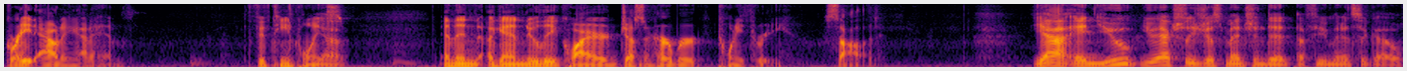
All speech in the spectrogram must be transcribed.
great outing out of him. 15 points. Yeah. And then again, newly acquired Justin Herbert, 23. Solid. Yeah, and you you actually just mentioned it a few minutes ago.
